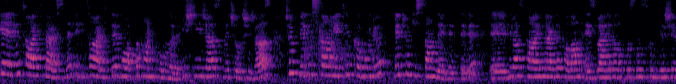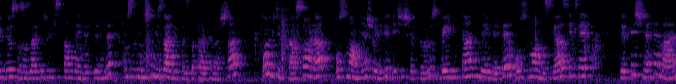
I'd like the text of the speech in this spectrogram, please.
Gelelim tarih dersine. Peki tarihte bu hafta hangi konuları işleyeceğiz ve çalışacağız? Türklerin İslamiyet'in kabulü ve Türk İslam devletleri. Ee, biraz tarihlerde falan ezberleme noktasında sıkıntı yaşayabiliyorsunuz. Özellikle Türk İslam devletlerinde. Bu sizin için güzel bir fırsat arkadaşlar. Onu bitirdikten sonra Osmanlı'ya şöyle bir geçiş yapıyoruz. Beylikten devlete Osmanlı siyaseti ve peşine hemen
